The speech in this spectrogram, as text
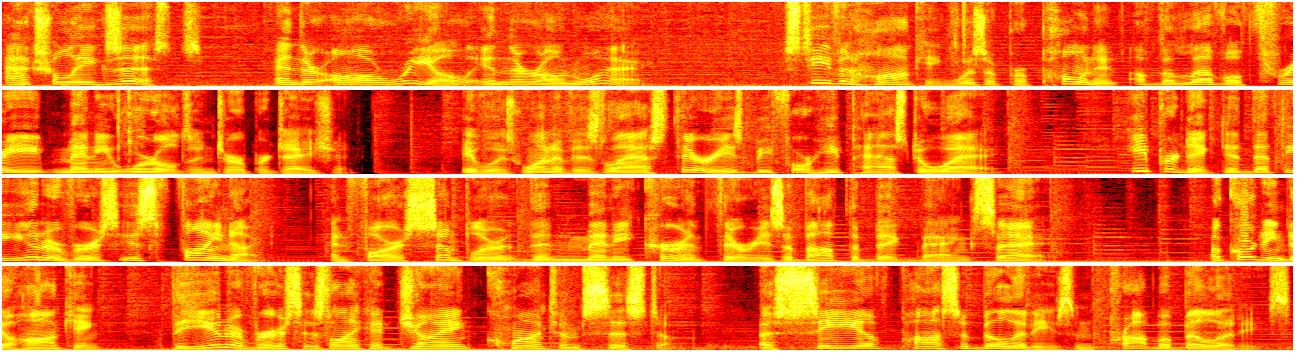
actually exists, and they're all real in their own way. Stephen Hawking was a proponent of the Level 3 many worlds interpretation. It was one of his last theories before he passed away. He predicted that the universe is finite and far simpler than many current theories about the Big Bang say. According to Hawking, the universe is like a giant quantum system, a sea of possibilities and probabilities.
